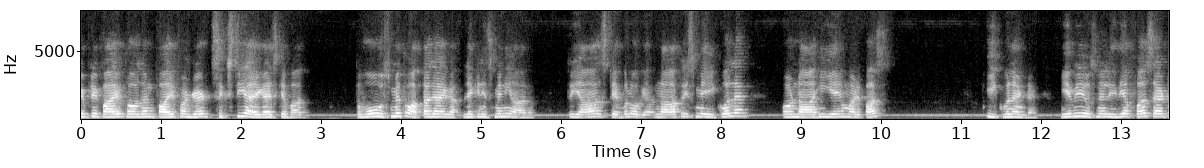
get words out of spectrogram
55,560 आएगा इसके बाद तो वो उसमें तो आता जाएगा लेकिन इसमें नहीं आ रहा तो यहाँ स्टेबल हो गया ना तो इसमें इक्वल है और ना ही ये हमारे पास इक्वलेंट है। ये भी उसने लिख दिया first set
